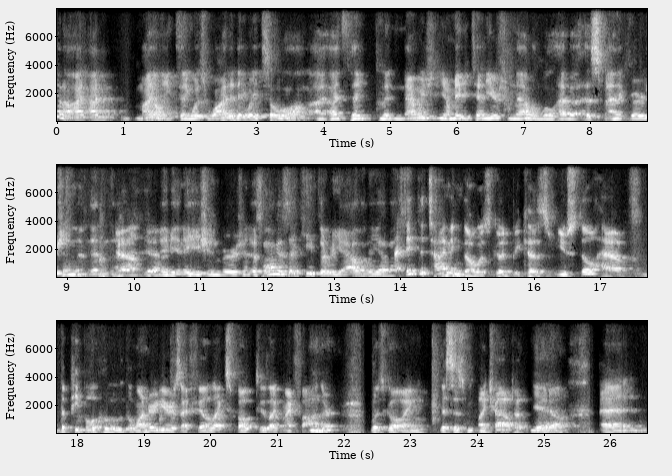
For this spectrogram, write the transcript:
You know, I, I my only thing was why did they wait so long? I, I think that now we should, you know maybe ten years from now and we'll have a Hispanic version and then yeah. yeah. maybe an Asian version. As long as they keep the reality of it. I think the timing though was good because you still have the people who the Wonder Years I feel like spoke to, like my father mm-hmm. was going, This is my childhood. Yeah. You know? And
